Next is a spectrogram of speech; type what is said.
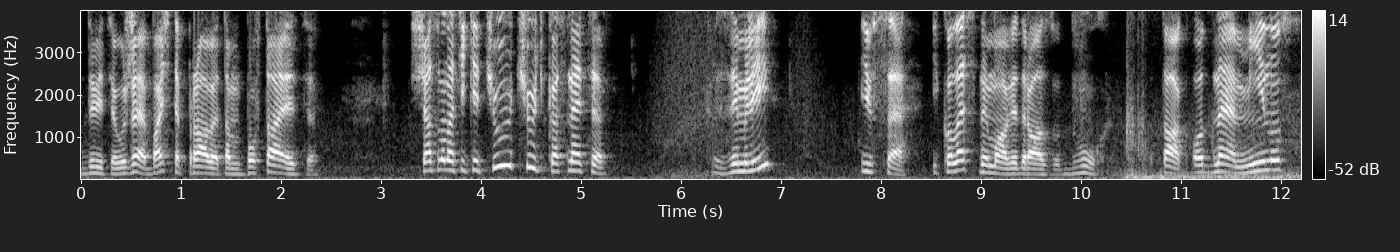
дивіться, вже, бачите, праве там бовтається. Зараз вона тільки чуть-чуть коснеться землі, і все. І колес нема відразу. Двох. Так, одне мінус.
